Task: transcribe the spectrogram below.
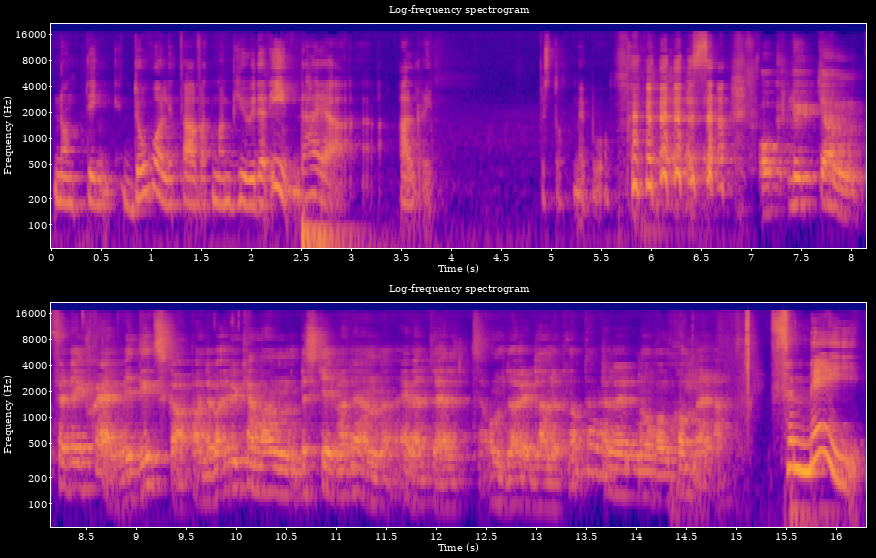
någonting dåligt av att man bjuder in. Det har jag aldrig bestått mig på. och lyckan för dig själv i ditt skapande, hur kan man beskriva den eventuellt? Om du har redan uppnått den eller någon gång kommer att? För mig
